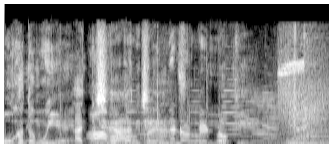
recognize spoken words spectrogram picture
वो खत्म हुई है। अच्छा, हाँ, अच्छा, डॉटेड sorry,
